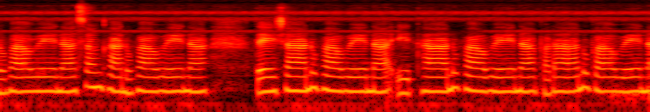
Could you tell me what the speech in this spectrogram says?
นุภาเวนะสังฆานุภาเวนะเตชานุภาเวนะอิทานุภาเวนะพรานุภาเวน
